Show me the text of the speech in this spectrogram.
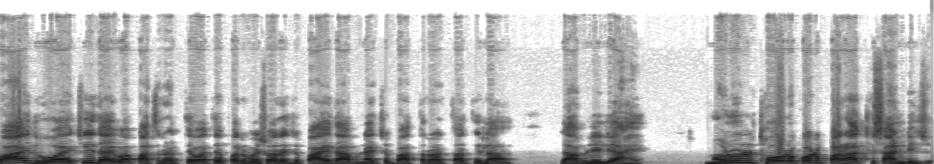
पाय धुवायची दैवा पात्र. तेव्हा ते परमेश्वराचे पाय दाबण्याची पात्रता तिला लाभलेली आहे. म्हणून थोर पण पराची सांडीचे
